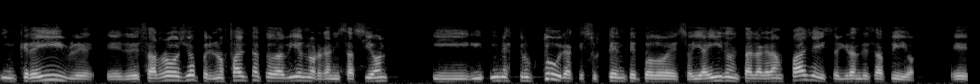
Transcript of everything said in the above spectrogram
increíble eh, de desarrollo, pero nos falta todavía una organización y, que sustente todo eso. Y ahí es donde está la gran falla y es el gran desafío. Eh,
